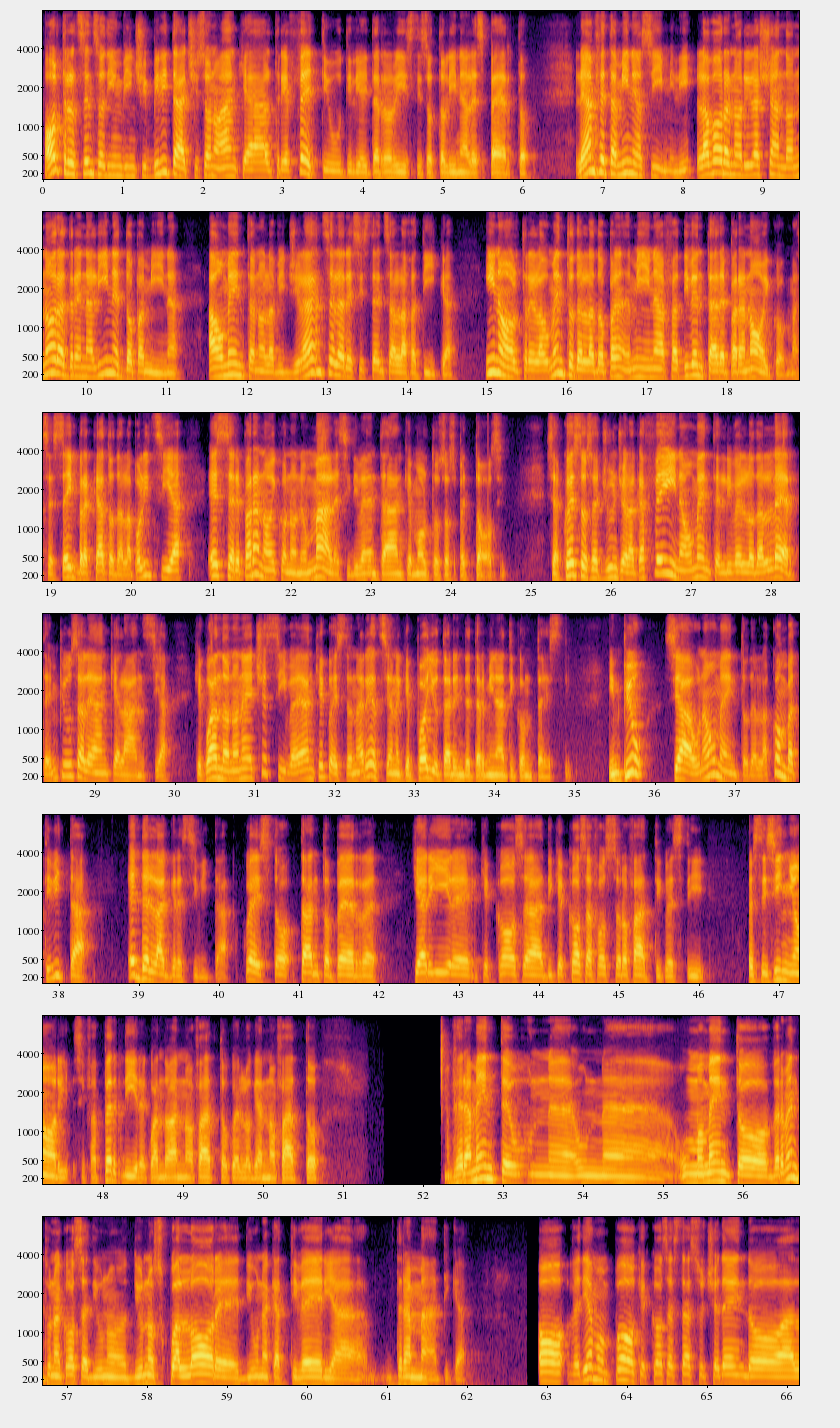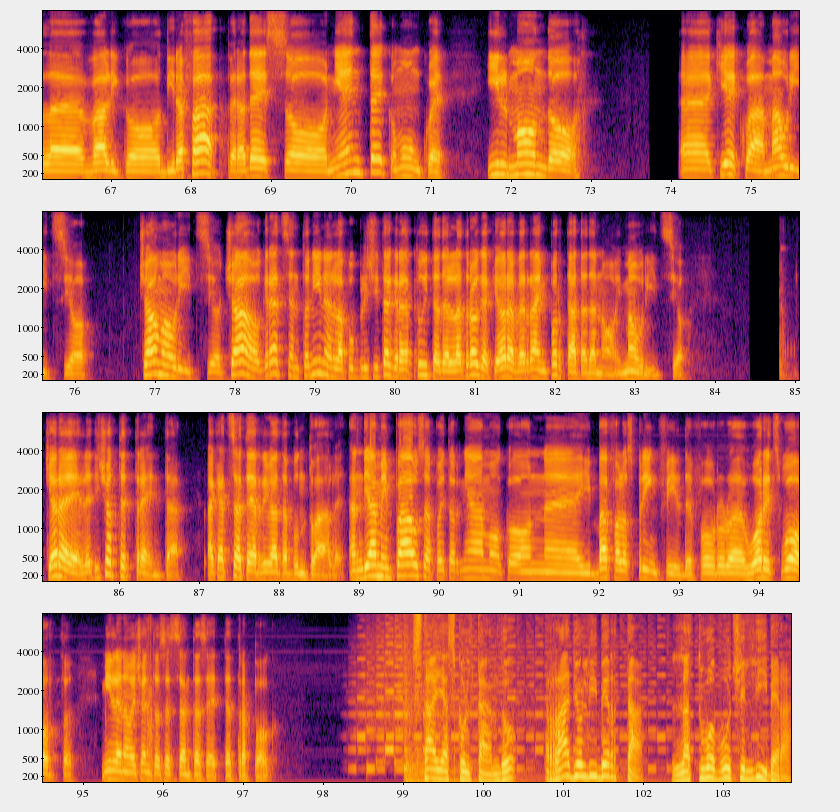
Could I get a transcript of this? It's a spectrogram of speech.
Oltre al senso di invincibilità ci sono anche altri effetti utili ai terroristi, sottolinea l'esperto. Le anfetamine o simili lavorano rilasciando noradrenalina e dopamina, aumentano la vigilanza e la resistenza alla fatica. Inoltre l'aumento della dopamina fa diventare paranoico, ma se sei braccato dalla polizia essere paranoico non è un male, si diventa anche molto sospettosi. Se a questo si aggiunge la caffeina, aumenta il livello d'allerta e in più sale anche l'ansia, che quando non è eccessiva è anche questa una reazione che può aiutare in determinati contesti. In più si ha un aumento della combattività e dell'aggressività. Questo tanto per chiarire che cosa, di che cosa fossero fatti questi questi signori, si fa per dire, quando hanno fatto quello che hanno fatto, veramente un, un, un momento, veramente una cosa di uno, di uno squallore, di una cattiveria drammatica. Oh, vediamo un po' che cosa sta succedendo al valico di Rafah. Per adesso niente. Comunque il mondo. Eh, chi è qua? Maurizio. Ciao Maurizio, ciao, grazie Antonino e la pubblicità gratuita della droga che ora verrà importata da noi. Maurizio. Che ora è? Le 18.30. La cazzata è arrivata puntuale. Andiamo in pausa, poi torniamo con eh, i Buffalo Springfield for uh, What It's Worth 1967. A tra poco. Stai ascoltando Radio Libertà, la tua voce libera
